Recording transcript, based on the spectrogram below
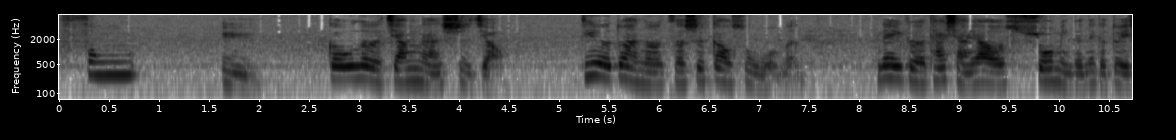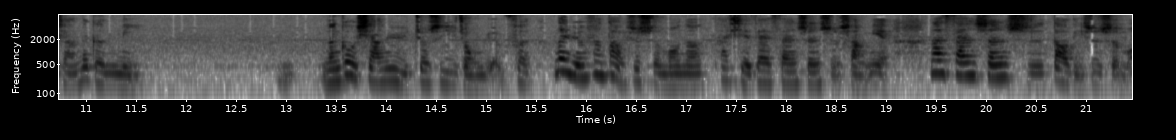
风雨勾勒江南视角。第二段呢，则是告诉我们，那个他想要说明的那个对象，那个你。能够相遇就是一种缘分，那缘分到底是什么呢？它写在三生石上面。那三生石到底是什么？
